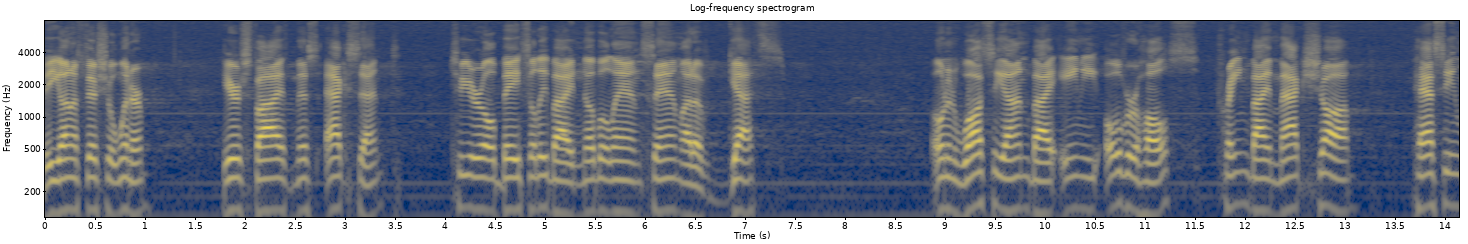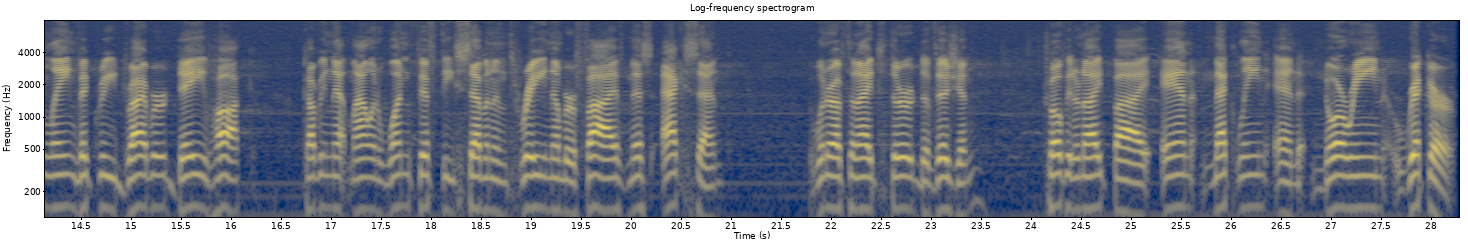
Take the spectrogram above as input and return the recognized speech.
The unofficial winner. Here's five, Miss Accent. Two-year-old Bay filly by Nobleland Sam out of Guess. Onan Wasion by Amy Overholtz. Trained by Max Shaw passing lane victory driver Dave Hawk. Covering that mile in 157 and 3, number 5, Miss Accent. The winner of tonight's third division. Trophy tonight by Ann Meckling and Noreen Ricker.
